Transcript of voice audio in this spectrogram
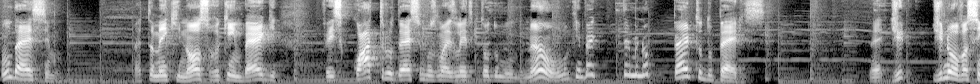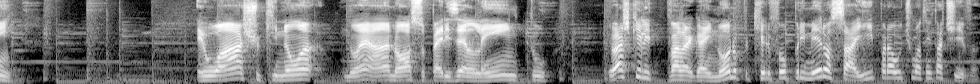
um décimo. É também que, nossa, o Huckenberg fez quatro décimos mais lento que todo mundo. Não, o Huckenberg terminou perto do Pérez. Né? De, de novo, assim, eu acho que não, é, não é, ah, nossa, o Pérez é lento. Eu acho que ele vai largar em nono porque ele foi o primeiro a sair para a última tentativa.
